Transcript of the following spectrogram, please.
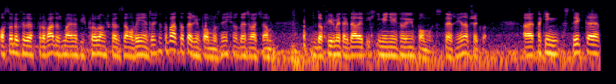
Osoby, które wprowadzasz, mają jakiś problem, przykład z zamówieniem coś, no to warto też im pomóc, nie? Się odezwać tam do firmy tak dalej, w ich imieniu i to im pomóc. Też, nie? Na przykład. Ale takim stricte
